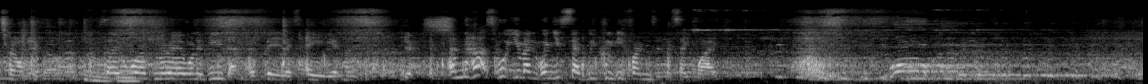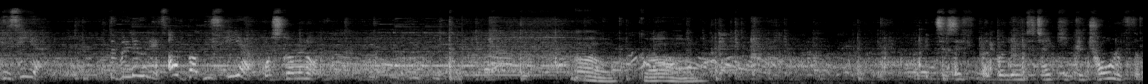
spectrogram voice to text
Tell me about it. So was Maria one of you then, a fearless alien hunter? Yes. And that's what you meant when you said we couldn't be friends in the same way. He's here. The balloon, is oh, odd, Bob, he's here. What's going on? Oh, God. It's as if the balloons are taking control of them.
